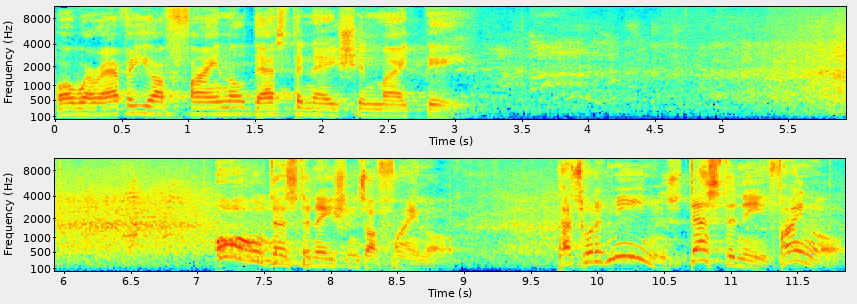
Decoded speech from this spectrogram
or wherever your final destination might be. All destinations are final. That's what it means destiny, final.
